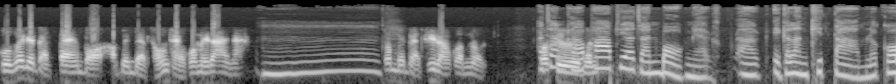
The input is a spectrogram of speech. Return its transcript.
คุณก็จะดัดแปลงเบาะเอาเป็นแบบสองแถวก็ไม่ได้นะอืมต้องเป็นแบบที่เรากำหนดอาจารก็คืย์อคะมันภาพที่อาจารย์บอกเนี่ยอ่า เอกกำลังคิดตาม แล้วก็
